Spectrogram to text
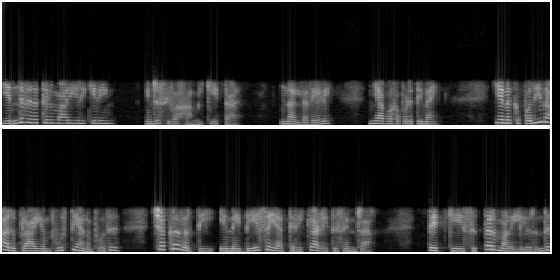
எந்த விதத்தில் மாறியிருக்கிறேன்? என்று சிவகாமி கேட்டாள். நல்ல வேலை ஞாபகப்படுத்தினாய். எனக்கு பதினாறு பிராயம் பூர்த்தியான போது சக்கரவர்த்தி என்னை தேச யாத்திரைக்கு அழைத்து சென்றார். தெற்கே சித்தர் மலையிலிருந்து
